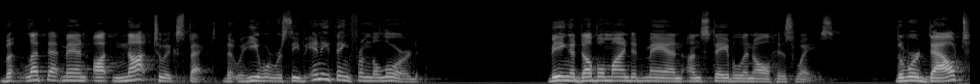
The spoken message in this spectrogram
but let that man ought not to expect that he will receive anything from the Lord, being a double minded man, unstable in all his ways. The word doubt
